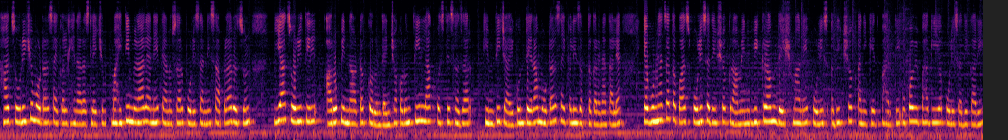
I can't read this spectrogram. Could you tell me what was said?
हा चोरीची मोटारसायकल घेणार असल्याची माहिती मिळाल्याने त्यानुसार पोलिसांनी सापळा रचून या चोरीतील आरोपींना अटक करून त्यांच्याकडून तीन लाख पस्तीस हजार किमतीच्या एकूण तेरा मोटारसायकली जप्त करण्यात आल्या. या गुन्ह्याचा तपास पोलीस अधीक्षक ग्रामीण विक्रम देशमाने पोलीस अधीक्षक अनिकेत भारती उपविभागीय पोलीस अधिकारी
